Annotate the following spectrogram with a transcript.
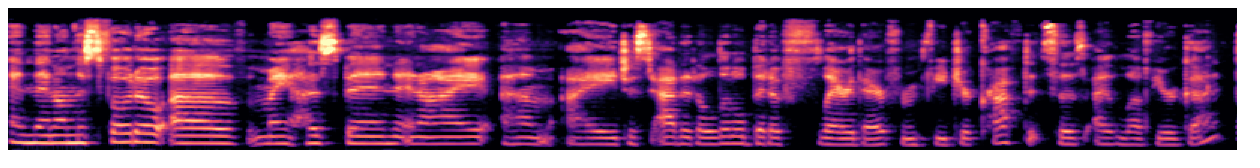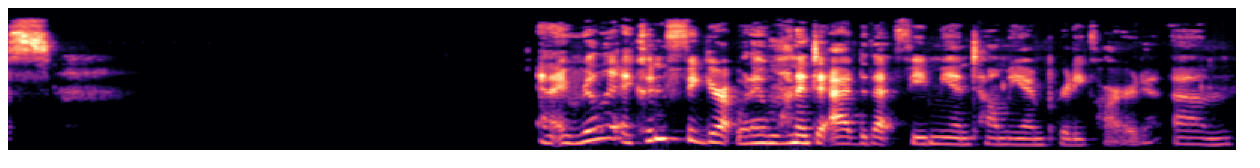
And then on this photo of my husband and I, um, I just added a little bit of flair there from Your Craft. It says, I love your guts. And I really, I couldn't figure out what I wanted to add to that Feed Me and Tell Me I'm Pretty card. Um,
